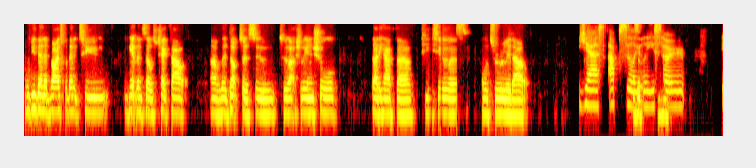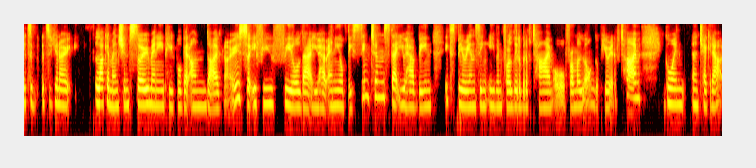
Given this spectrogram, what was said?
would you then advise for them to get themselves checked out uh, with the doctors to, to actually ensure that they have uh, PCOS or to rule it out? Yes, absolutely. So it's a it's you know like I mentioned, so many people get undiagnosed. So if you feel that you have any of these symptoms that you have been experiencing, even for a little bit of time or from a longer period of time, go in and check it out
